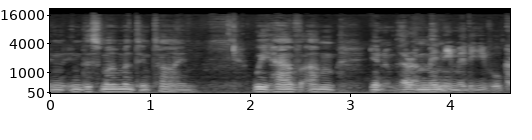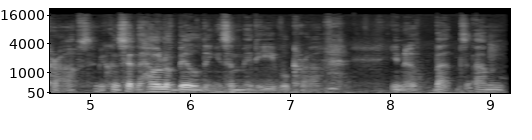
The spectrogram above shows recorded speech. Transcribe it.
in in this moment in time? We have, um, you know, there are many medieval crafts. You can say the whole of building is a medieval craft, you know, but. Um,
